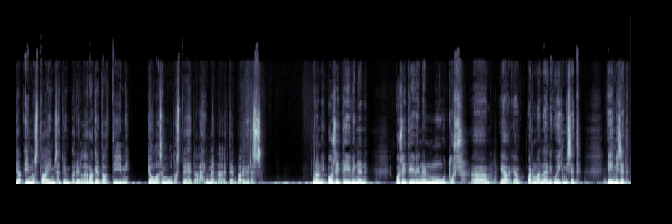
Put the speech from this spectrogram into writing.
ja innostaa ihmiset ympärillä ja rakentaa tiimi, jolla se muutos tehdään ja mennään eteenpäin yhdessä. No niin, positiivinen positiivinen muutos ja, ja varmaan näin niin kuin ihmiset, ihmiset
